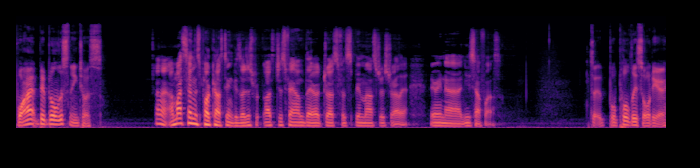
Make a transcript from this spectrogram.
Why aren't people listening to us? I don't know. I might send this podcast in because I just I just found their address for Spin Master Australia. They're in uh, New South Wales. So we'll pull this audio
